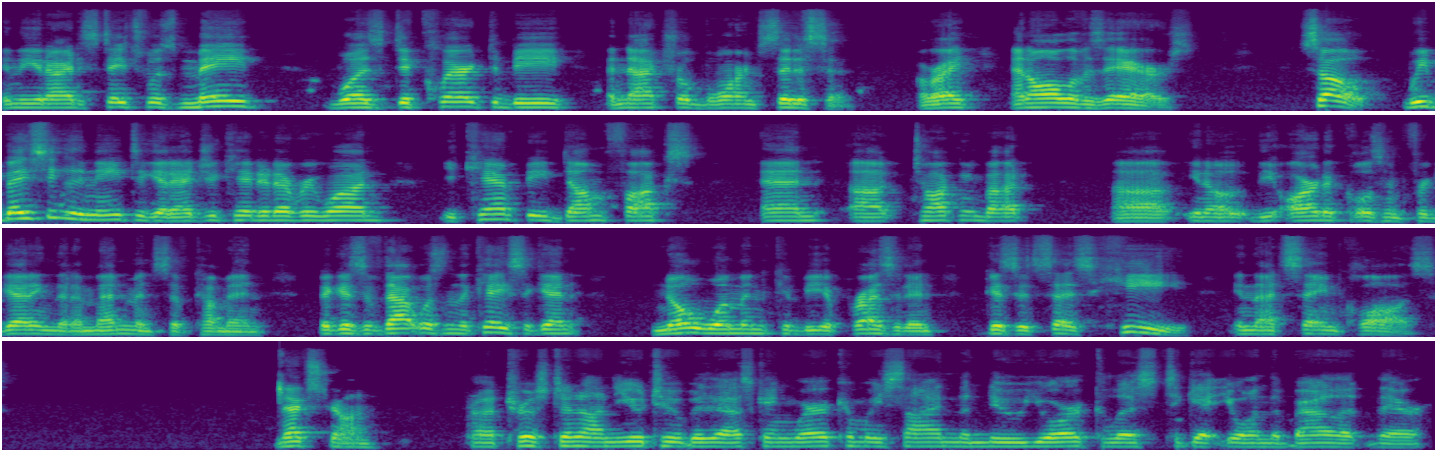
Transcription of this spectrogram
in the United States, was made, was declared to be a natural born citizen. All right. And all of his heirs. So we basically need to get educated, everyone. You can't be dumb fucks and uh, talking about, uh, you know, the articles and forgetting that amendments have come in. Because if that wasn't the case, again, no woman could be a president because it says he in that same clause. Next, John. Uh, Tristan on YouTube is asking, where can we sign the New York list to get you on the ballot there?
